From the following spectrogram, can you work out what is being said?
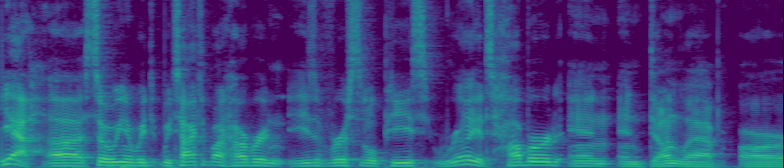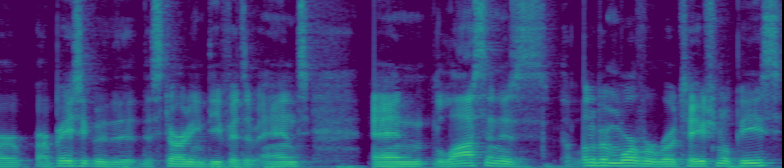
Yeah, uh, so you know we, we talked about Hubbard. And he's a versatile piece. Really, it's Hubbard and and Dunlap are are basically the, the starting defensive ends, and Lawson is a little bit more of a rotational piece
